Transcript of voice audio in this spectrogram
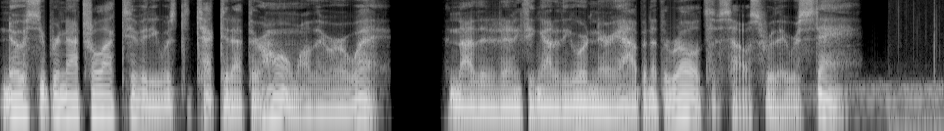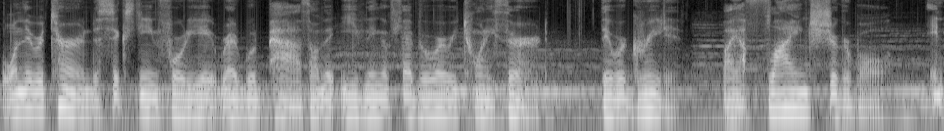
No supernatural activity was detected at their home while they were away, and neither did anything out of the ordinary happen at the relative's house where they were staying. When they returned to 1648 Redwood Path on the evening of February 23rd, they were greeted by a flying sugar bowl. An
